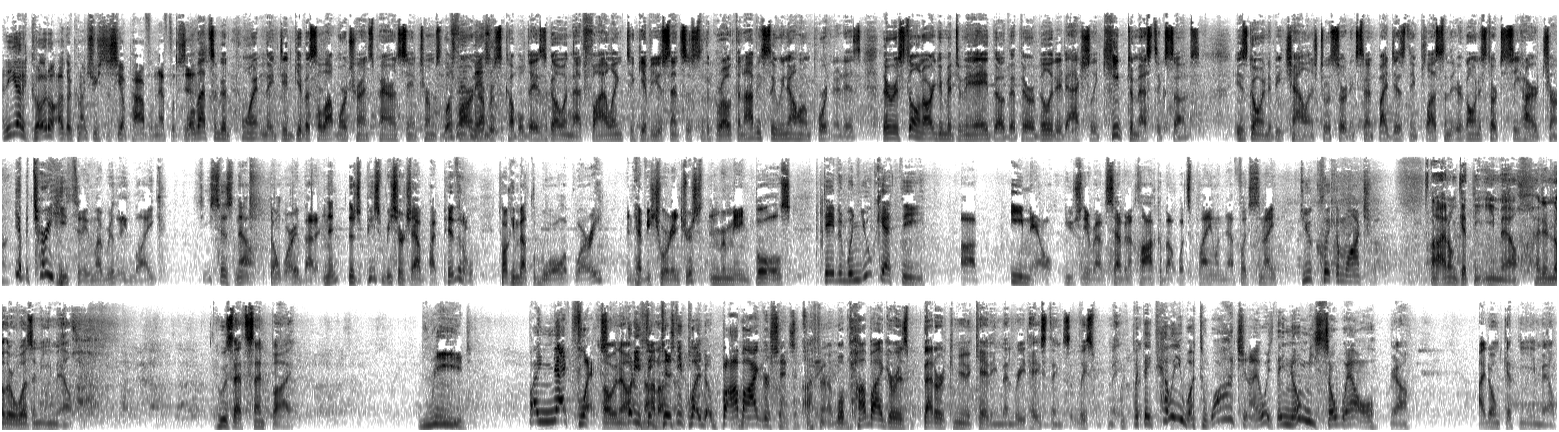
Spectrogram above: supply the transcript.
And you got to go to other countries to see how powerful Netflix is. Well, that's a good point, and they did give us a lot more transparency in terms of Wasn't the foreign numbers a couple days ago in that filing to give you a census to the growth. And obviously, we know how important it is. There is still an argument to be made, though, that their ability to actually keep domestic subs is going to be challenged to a certain extent by Disney Plus, and that you're going to start to see higher churn. Yeah, but Terry Heath today, whom I really like, He says no, don't worry about it. And then there's a piece of research out by Pivotal talking about the wall of worry and heavy short interest and remain bulls. David, when you get the uh, email, usually around 7 o'clock, about what's playing on Netflix tonight, do you click and watch? Uh, I don't get the email. I didn't know there was an email. Who's that sent by? Read by Netflix. Oh no! What do you think? Disney played Bob Iger sends it to me. Well, Bob Iger is better at communicating than Reed Hastings, at least with me. But they tell you what to watch, and I always they know me so well. yeah, I don't get the email.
